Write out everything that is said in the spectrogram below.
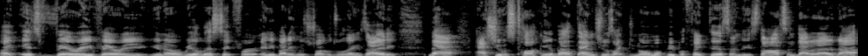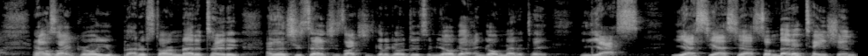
like it's very, very, you know, realistic for anybody who struggles with anxiety. Now, as she was talking about that and she was like, do normal people think this and these thoughts and da da da da, and I was like, girl, you better start meditating. And then she said, she's like, she's gonna go do some yoga and go meditate. Yes, Yes, yes, yes. So meditation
